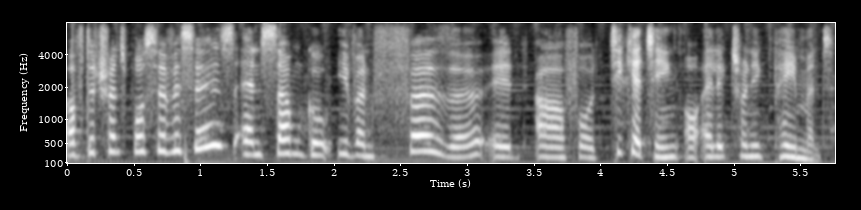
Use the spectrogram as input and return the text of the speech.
of the transport services, and some go even further it, uh, for ticketing or electronic payment.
